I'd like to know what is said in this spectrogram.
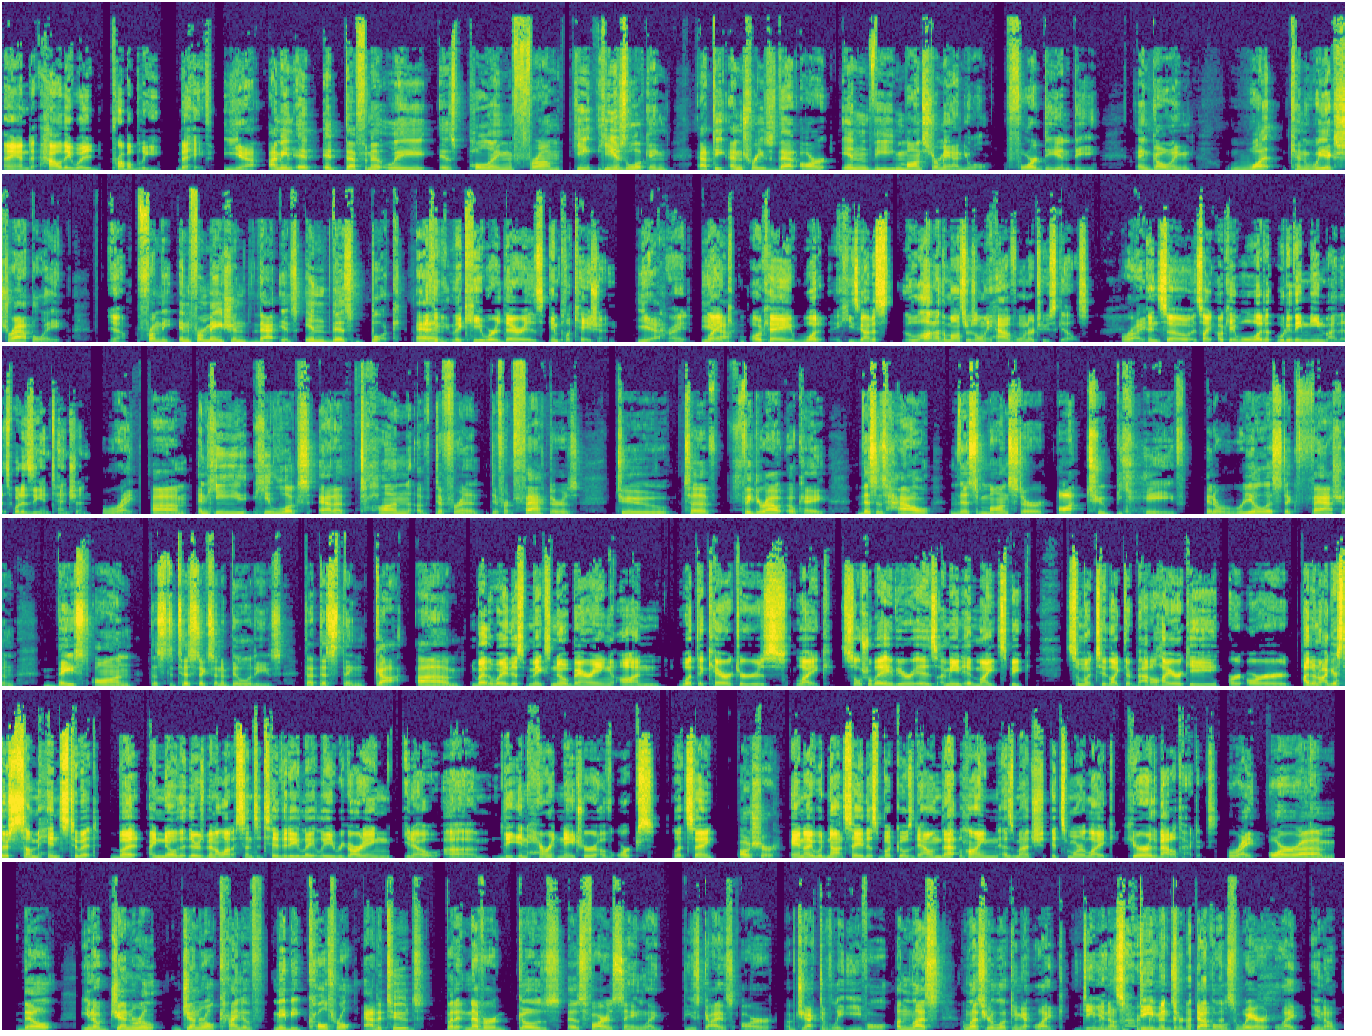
and how they would probably behave. Yeah. I mean it it definitely is pulling from he he is looking at the entries that are in the monster manual for D&D and going what can we extrapolate yeah. From the information that is in this book. And I think the key word there is implication. Yeah. Right? Yeah. Like, okay, what he's got a, a lot of the monsters only have one or two skills. Right. And so it's like, okay, well what what do they mean by this? What is the intention? Right. Um and he he looks at a ton of different different factors to to figure out okay, this is how this monster ought to behave in a realistic fashion based on the statistics and abilities that this thing got. Um by the way, this makes no bearing on what the character's like social behavior is. I mean, it might speak somewhat to like their battle hierarchy or or I don't know. I guess there's some hints to it, but I know that there's been a lot of sensitivity lately regarding, you know, um the inherent nature of orcs, let's say. Oh, sure. And I would not say this book goes down that line as much. It's more like here are the battle tactics. Right. Or um they'll, you know, general general kind of maybe cultural attitudes but it never goes as far as saying like these guys are objectively evil unless unless you're looking at like demons you know demons or devils where like you know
